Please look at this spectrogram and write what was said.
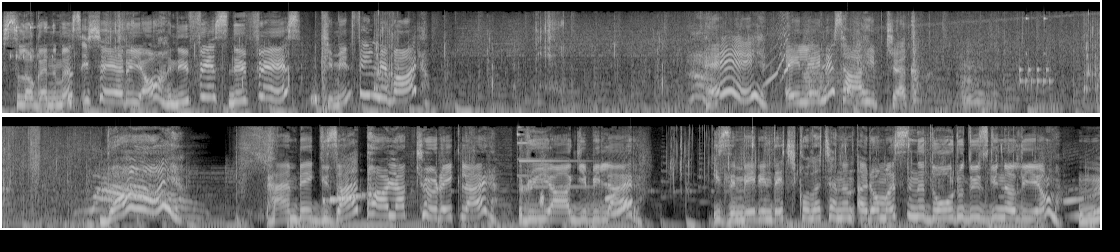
Sloganımız işe yarıyor. Nefis nefis. Kimin filmi var? Hey! Ellerine sahip çık. Vay! Pembe güzel parlak çörekler. Rüya gibiler. İzin verin de çikolatanın aromasını doğru düzgün alayım. Mm.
